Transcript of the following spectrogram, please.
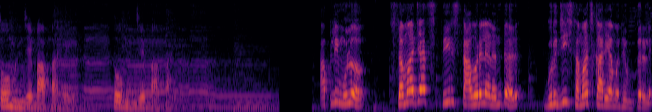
तो म्हणजे बाप आहे. तो म्हणजे बाप आहे. आपली मुलं समाजात स्थिर स्थावरल्यानंतर गुरुजी समाज कार्यामध्ये उतरले.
